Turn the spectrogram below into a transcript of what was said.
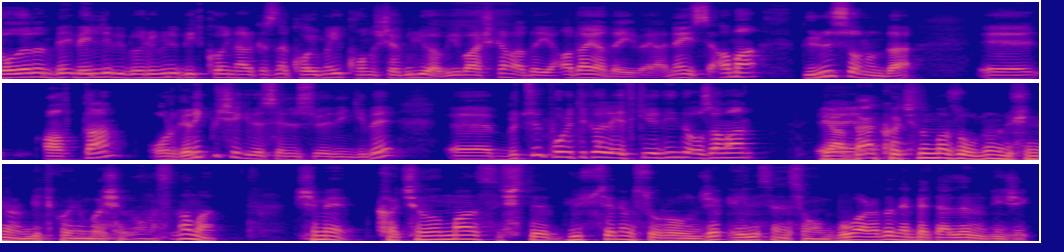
doların be- belli bir bölümünü Bitcoin arkasına koymayı konuşabiliyor. Bir başkan adayı, aday adayı veya neyse ama günün sonunda e, alttan organik bir şekilde senin söylediğin gibi e, bütün politikaları etkilediğinde o zaman Ya e, ben kaçınılmaz olduğunu düşünüyorum Bitcoin'in başarılı olmasının ama şimdi kaçınılmaz işte 100 sene sonra olacak 50 sene sonra. Bu arada ne bedeller ödeyecek?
